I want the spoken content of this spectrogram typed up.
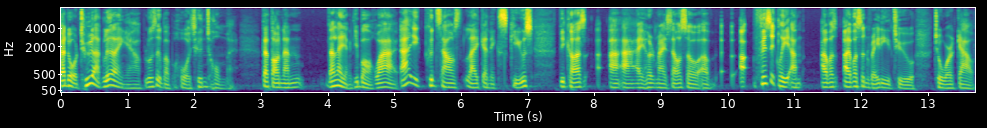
กระโดดเชือกเรื่องอะไรเงี้ยครับรู้สึกแบบโหชื่นชมอะแต่ตอนนั้นนั่นแหละอย่างที่บอกว่า ah, it could sound like an excuse because I, I, I heard myself so uh, uh, physically um, I was I wasn't ready to to work out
